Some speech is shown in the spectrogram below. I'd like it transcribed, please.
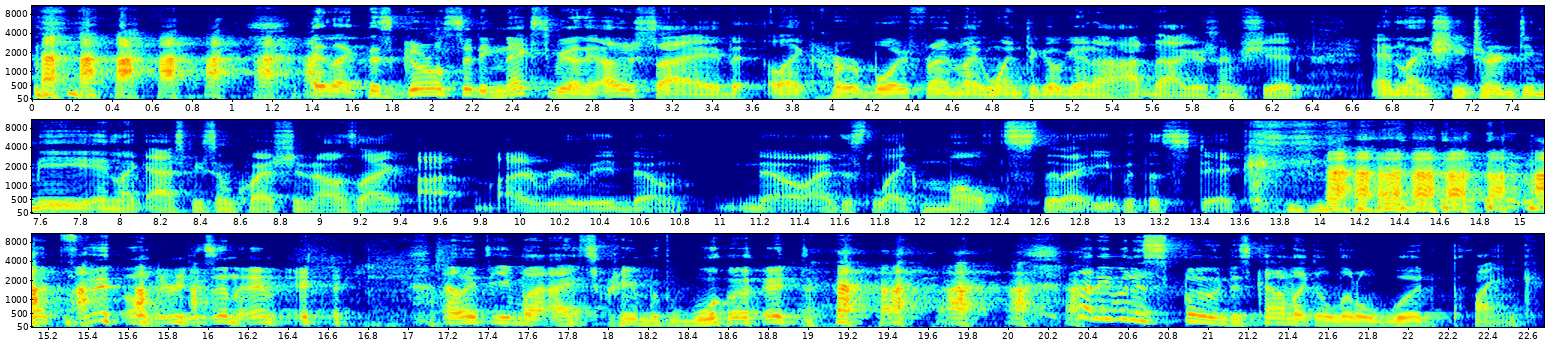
and like this girl sitting next to me on the other side, like her boyfriend like went to go get a hot dog or some shit, and like she turned to me and like asked me some question. And I was like, I, I really don't know. I just like malts that I eat with a stick. That's the only reason I'm here. I like to eat my ice cream with wood. Not even a spoon, just kind of like a little wood plank.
